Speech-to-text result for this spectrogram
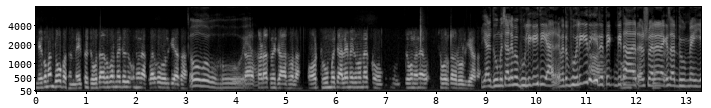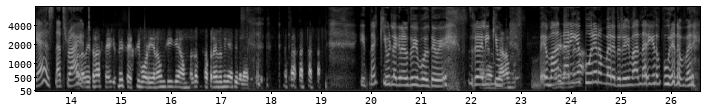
मेरे को मैम दो पसंद है। एक तो जोधा अकबर में जो उन्होंने अकबर को रोल किया था। ओहो सड़क में जात वाला। और धूम मचाले में उन्होंने जो उन्होंने चोर का रोल किया था। यार धूम मचाले में भूल गई थी यार। मैं तो भूल गई थी कि हाँ, ऋतिक भी था ऐश्वर्या राय के साथ धूम में। यस दैट्स राइट इतना इतनी सेक्सी बॉडी है ना उनकी कि हम मतलब सपने में भी नहीं ऐसे बना इतना क्यूट लग रहा है तू ये बोलते हुए। रियली क्यूट ईमानदारी के पूरे नंबर है तुझे ईमानदारी के तो पूरे नंबर है।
